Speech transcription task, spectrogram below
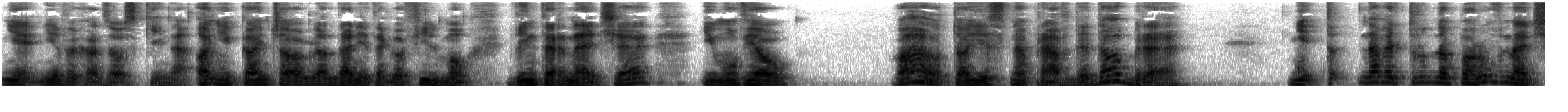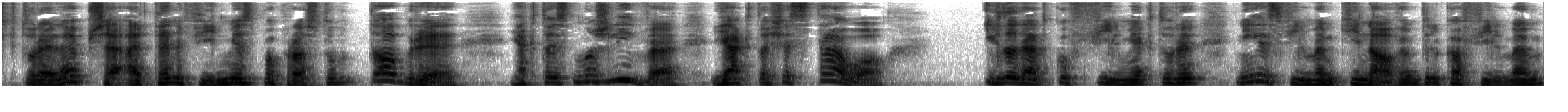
nie, nie wychodzą z kina, oni kończą oglądanie tego filmu w internecie i mówią, wow, to jest naprawdę dobre. Nie, to nawet trudno porównać, które lepsze, ale ten film jest po prostu dobry. Jak to jest możliwe? Jak to się stało? I w dodatku w filmie, który nie jest filmem kinowym, tylko filmem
